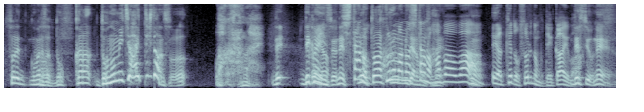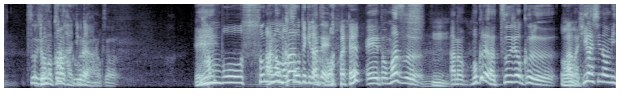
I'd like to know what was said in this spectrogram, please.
それごめんなさい、どっからどの道入ってきたんです？分からない。ででかいんですよね。下のトラックみたい車の下の幅は、ういやけどそれでもでかいわ。んですよね通常のトラックぐらいの大きさ。え田んぼをそのまま通ってきたのだってえー？とまず、あの僕らが通常来るあうん。の東の道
